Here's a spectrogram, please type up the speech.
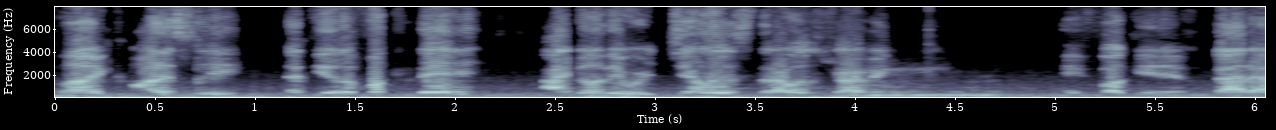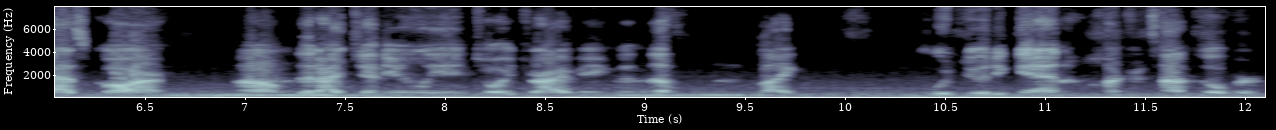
Like, honestly, at the the fucking day, I know they were jealous that I was driving a fucking badass car um, that I genuinely enjoy driving. And nothing, like, would do it again a hundred times over,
